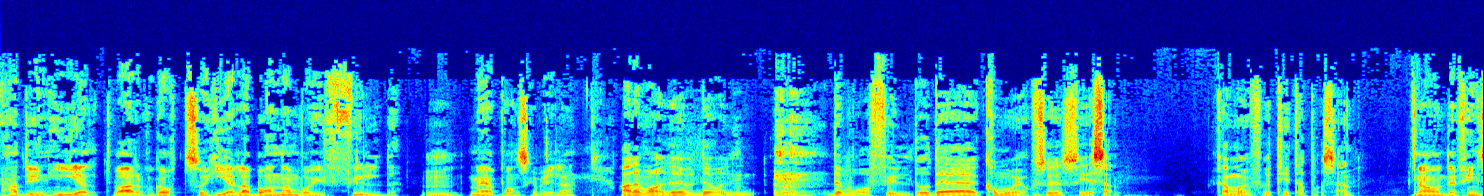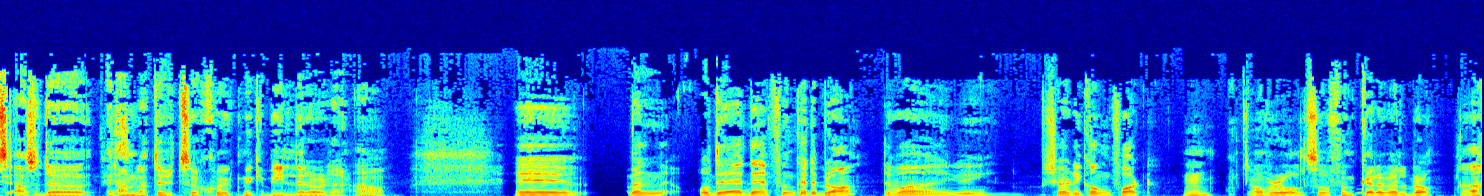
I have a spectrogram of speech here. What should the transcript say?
hade ju en helt varv gått, så hela banan var ju fylld Mm. med japanska bilar. ja det, var, det, det, var, det var fyllt och det kommer vi också se sen. Kan man ju få titta på sen. Ja, det finns, alltså det har ramlat ut så sjukt mycket bilder av det där. Ja. Eh, men, och det, det funkade bra. Det var, vi körde i gångfart. Mm. Overall så funkar det väl bra. Ja.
